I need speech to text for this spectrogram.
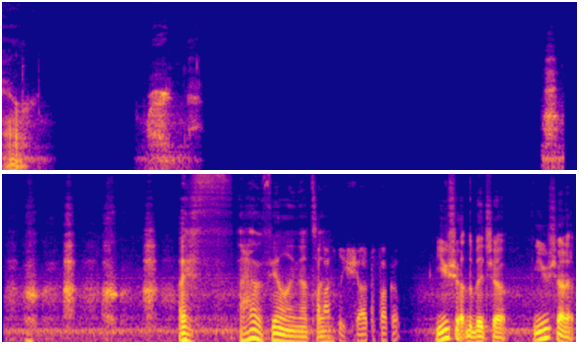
heart. I, I have a feeling that's a. Possibly shut the fuck up. You shut the bitch up. You shut it.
